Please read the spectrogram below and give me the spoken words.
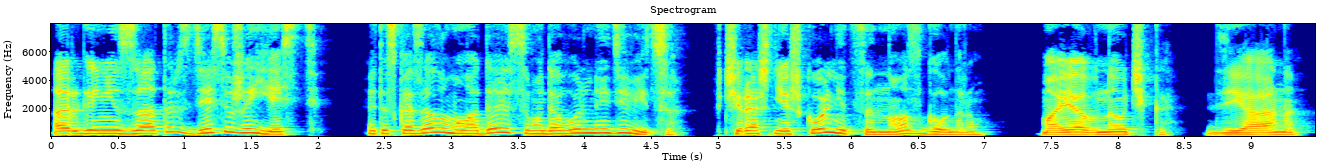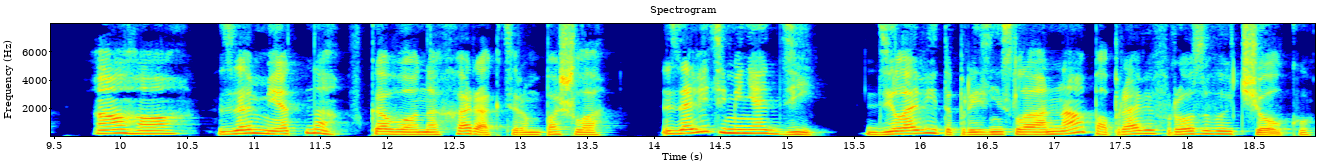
Организатор здесь уже есть. Это сказала молодая самодовольная девица. Вчерашняя школьница, но с гонором. Моя внучка, Диана. Ага, заметно, в кого она характером пошла. Зовите меня Ди. Деловито произнесла она, поправив розовую челку.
